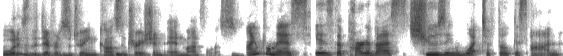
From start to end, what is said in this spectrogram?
What is the difference between concentration and mindfulness? Mindfulness is the part of us choosing what to focus on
